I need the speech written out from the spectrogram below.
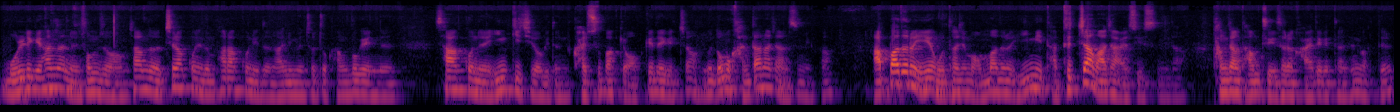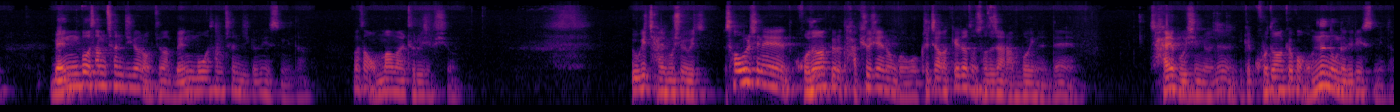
몰리게 하면은 점점 사람들은 7학군이든 8학군이든 아니면 저쪽 강북에 있는 4학군의 인기 지역이든 갈 수밖에 없게 되겠죠. 이거 너무 간단하지 않습니까? 아빠들은 이해 못하지만 엄마들은 이미 다 듣자마자 알 수 있습니다. 당장 다음 주에 이사를 가야 되겠다는 생각들. 맹보 삼천지교는 없지만 맹모 삼천지교는 있습니다. 그래서 엄마 말 들으십시오. 여기 잘 보시면 서울 시내 고등학교를 다 표시해 놓은 거고 글자가 깨져서 저도 잘 안 보이는데 잘 보시면은 이게 고등학교가 없는 동네들이 있습니다.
